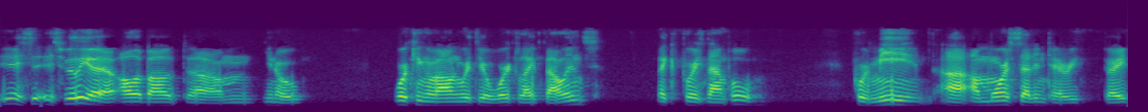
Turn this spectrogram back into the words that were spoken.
It's it's really uh, all about um, you know working around with your work life balance. Like for example, for me, uh, I'm more sedentary, right?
